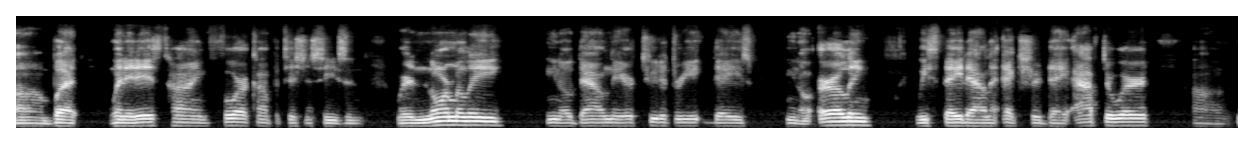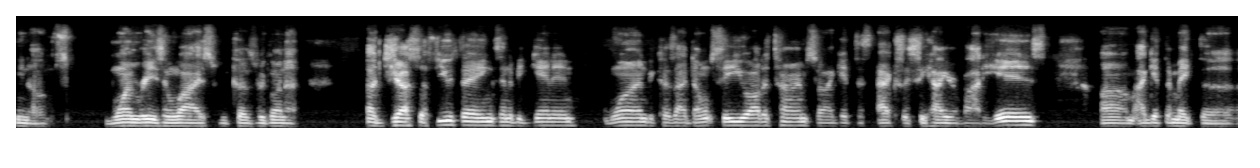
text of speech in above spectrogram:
Um, but when it is time for a competition season, we're normally, you know, down there two to three days, you know, early. We stay down an extra day afterward. Uh, you know, one reason why is because we're going to adjust a few things in the beginning. One, because I don't see you all the time, so I get to actually see how your body is. Um, I get to make the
